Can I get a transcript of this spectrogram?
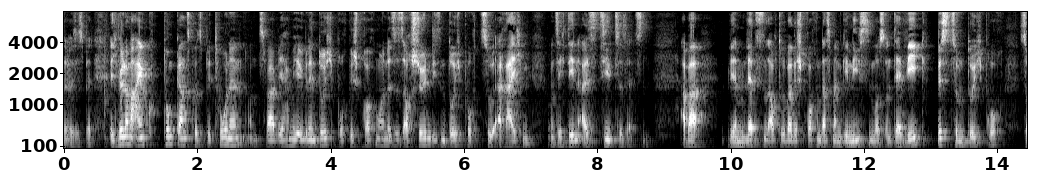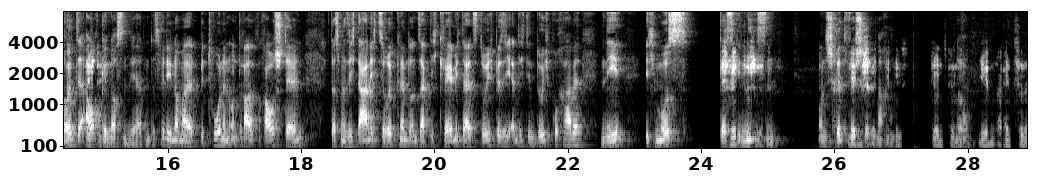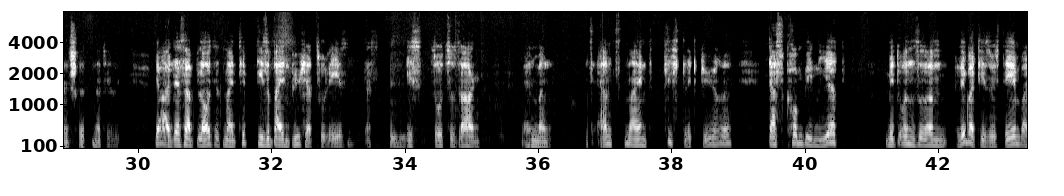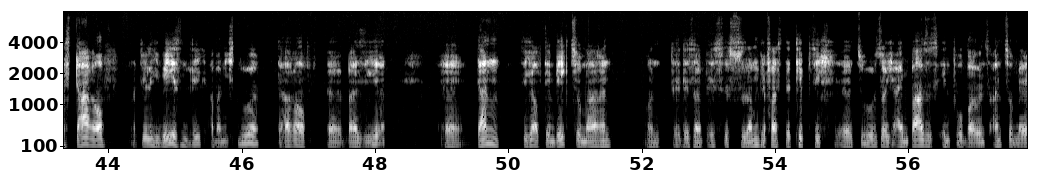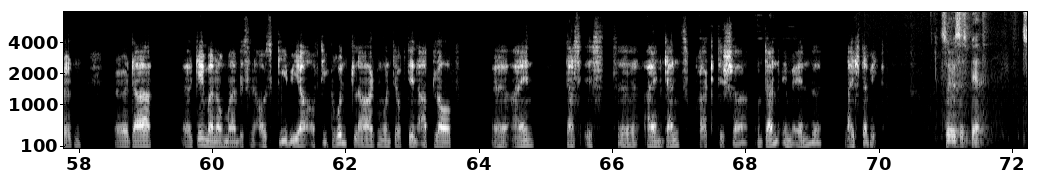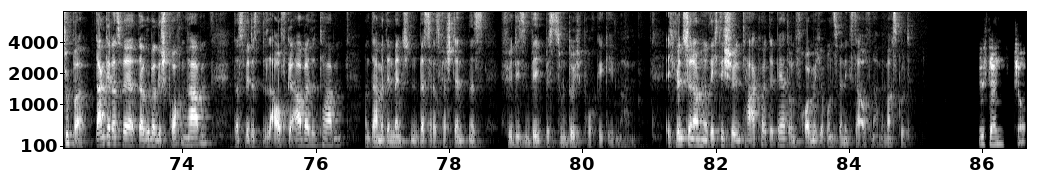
So ist es. Ich will noch mal einen Punkt ganz kurz betonen. Und zwar, wir haben hier über den Durchbruch gesprochen und es ist auch schön, diesen Durchbruch zu erreichen und sich den als Ziel zu setzen. Aber wir haben letztens auch darüber gesprochen, dass man genießen muss und der Weg bis zum Durchbruch sollte auch genossen werden. Das will ich nochmal betonen und rausstellen, dass man sich da nicht zurücknimmt und sagt, ich quäle mich da jetzt durch, bis ich endlich den Durchbruch habe. Nee, ich muss das Schritt genießen und Schritt für Schritt, Schritt machen. Ganz genau. Ja. Jeden einzelnen Schritt natürlich. Ja, deshalb lautet mein Tipp, diese beiden Bücher zu lesen. Das mhm. ist sozusagen, wenn man es ernst meint, Pflichtlektüre das kombiniert mit unserem Liberty-System, was darauf natürlich wesentlich, aber nicht nur darauf äh, basiert, äh, dann sich auf den Weg zu machen. Und äh, deshalb ist es zusammengefasste Tipp, sich äh, zu solch einem Basisinfo bei uns anzumelden. Äh, da gehen wir noch mal ein bisschen ausgiebiger auf die Grundlagen und auf den Ablauf ein. Das ist ein ganz praktischer und dann im Ende leichter Weg. So ist es, Bert. Super. Danke, dass wir darüber gesprochen haben, dass wir das ein bisschen aufgearbeitet haben und damit den Menschen ein besseres Verständnis für diesen Weg bis zum Durchbruch gegeben haben. Ich wünsche dir noch einen richtig schönen Tag heute, Bert, und freue mich auf unsere nächste Aufnahme. Mach's gut. Bis dann. Ciao.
